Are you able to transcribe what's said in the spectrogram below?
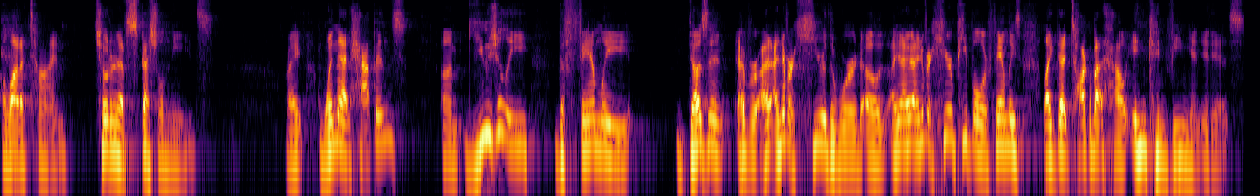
a lot of time. Children have special needs, right? When that happens, um, usually the family doesn't ever, I, I, never hear the word, oh, I, I never hear people or families like that talk about how inconvenient it is.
